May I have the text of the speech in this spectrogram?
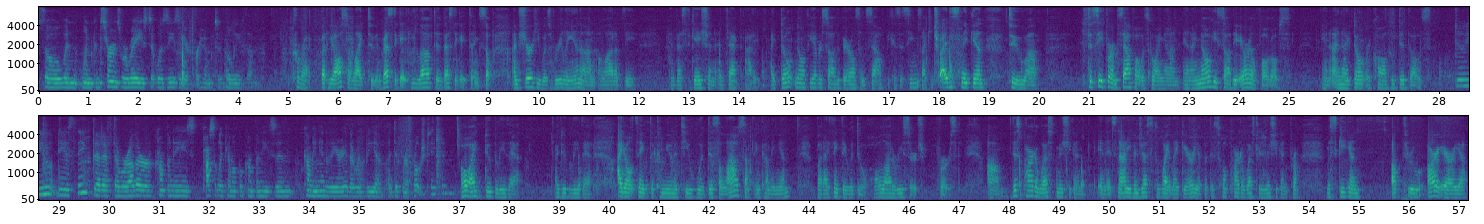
So when, when concerns were raised, it was easier for him to believe them. Correct. But he also liked to investigate. He loved to investigate things. So I'm sure he was really in on a lot of the investigation. In fact, I, I don't know if he ever saw the barrels himself because it seems like he tried to sneak in to, uh, to see for himself what was going on. And I know he saw the aerial photos, and, and I don't recall who did those. Do you, do you think that if there were other companies, possibly chemical companies in, coming into the area, there would be a, a different approach taken? Oh, I do believe that. I do believe that. I don't think the community would disallow something coming in, but I think they would do a whole lot of research first. um, this part of West Michigan, and it's not even just the White Lake area, but this whole part of western Michigan from Muskegon up through our area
